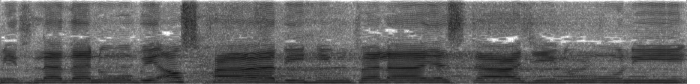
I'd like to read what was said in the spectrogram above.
مثل ذنوب أصحابهم فلا يستعجلوني.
